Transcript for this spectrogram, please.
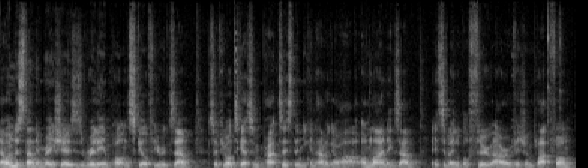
Now understanding ratios is a really important skill for your exam, so if you want to get some practice then you can have a go at our online exam. It's available through our revision platform,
